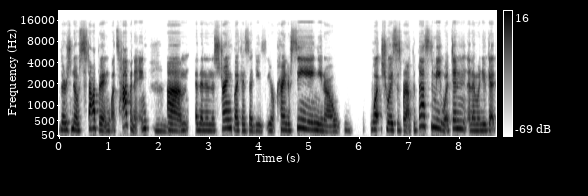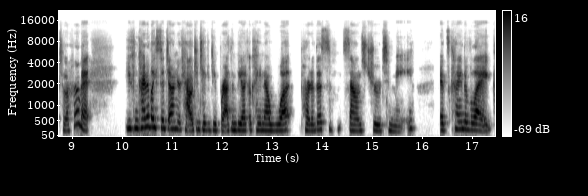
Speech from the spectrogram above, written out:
there's no stopping what's happening Mm. um and then in the strength like i said you've you're kind of seeing you know what choices brought out the best in me what didn't and then when you get to the hermit you can kind of like sit down on your couch and take a deep breath and be like okay now what part of this sounds true to me. It's kind of like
